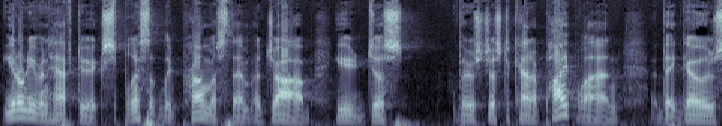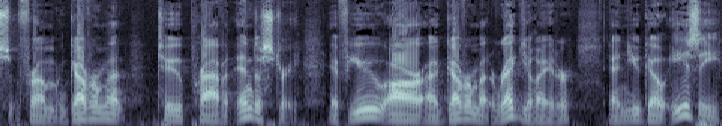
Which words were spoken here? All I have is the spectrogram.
you don't even have to explicitly promise them a job. You just there's just a kind of pipeline that goes from government to private industry. If you are a government regulator and you go easy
